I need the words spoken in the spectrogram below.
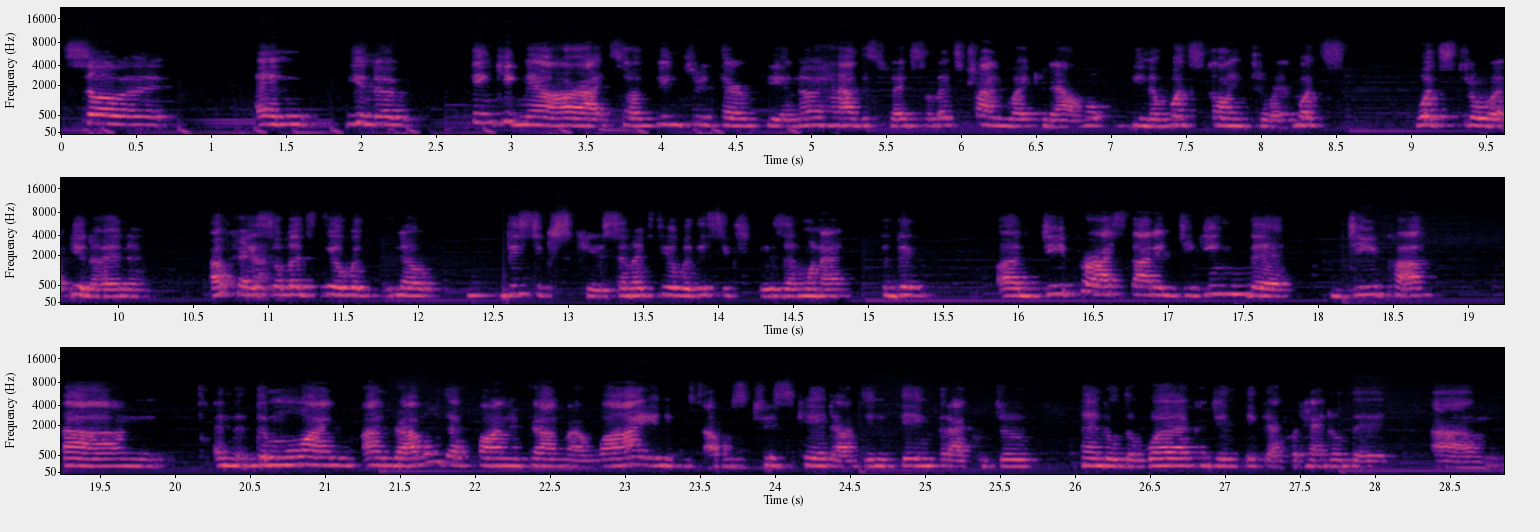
So, and you know, thinking now, all right, so I've been through therapy. I know how this works. So let's try and work it out. What, you know, what's going through it? What's what's through it? You know, and okay, yeah. so let's deal with you know this excuse and let's deal with this excuse. And when I the uh, deeper I started digging, the deeper. Um, and the more I unraveled, I finally found my why. And it was I was too scared. I didn't think that I could do handle the work. I didn't think I could handle the, um,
